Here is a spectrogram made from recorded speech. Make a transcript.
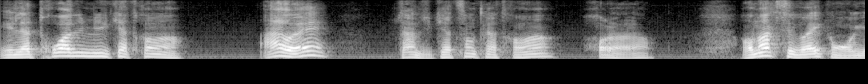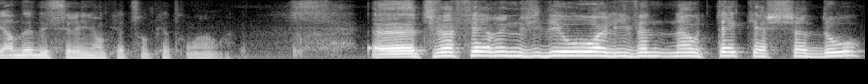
et la 3 du 1080. Ah ouais? Putain, du 480 Oh là là. Remarque, c'est vrai qu'on regardait des séries en 480. Euh, tu vas faire une vidéo à l'Event Now Tech à Shadow?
